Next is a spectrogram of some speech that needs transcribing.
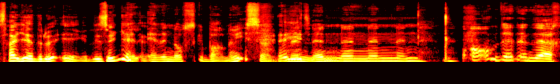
sang er det du egentlig synger. Er det norske barneviser? Om det er den der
